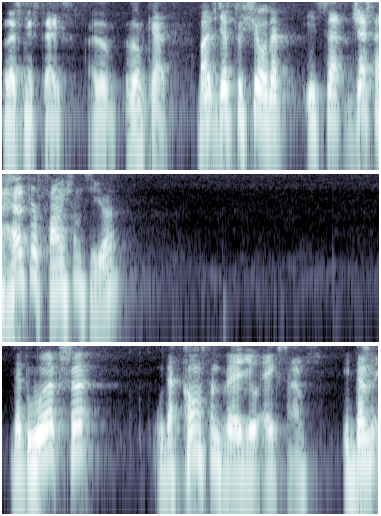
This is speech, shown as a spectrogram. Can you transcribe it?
less mistakes. I don't I don't care. But just to show that it's a, just a helper function here that works uh, with a constant value exams. It doesn't.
